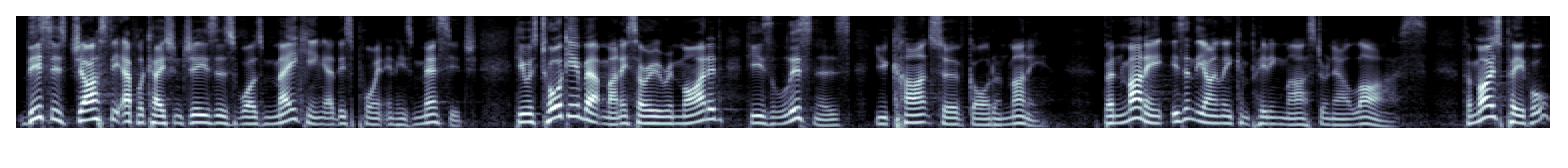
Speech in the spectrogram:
This is just the application Jesus was making at this point in his message. He was talking about money, so he reminded his listeners you can't serve God and money. But money isn't the only competing master in our lives. For most people,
